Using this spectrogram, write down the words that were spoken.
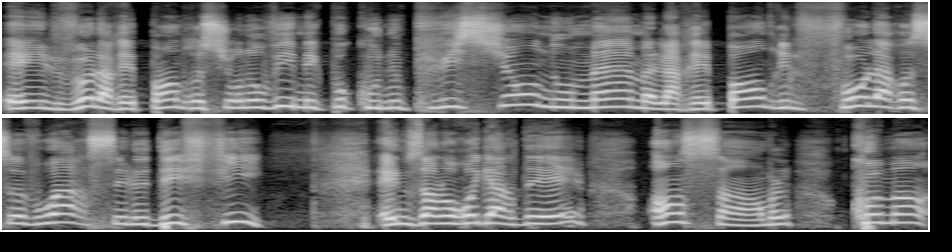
et il veut la répandre sur nos vies. Mais pour que nous puissions nous-mêmes la répandre, il faut la recevoir. C'est le défi. Et nous allons regarder ensemble comment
